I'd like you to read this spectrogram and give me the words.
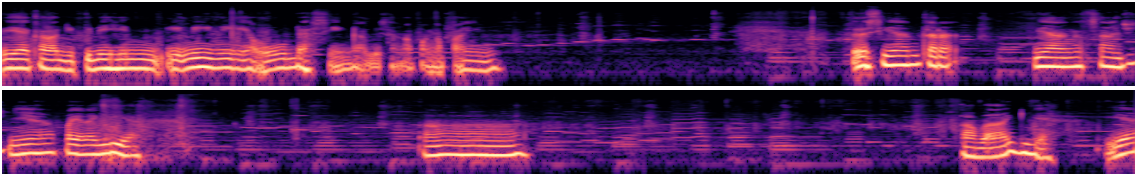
ya kalau dipilihin ini ini ya udah sih nggak bisa ngapa-ngapain terus yang ter yang selanjutnya apa ya lagi ya? Uh, apa lagi ya? Ya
